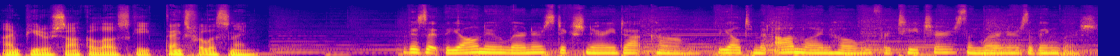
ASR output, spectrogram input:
I'm Peter Sokolowski. Thanks for listening. Visit the all-new learnersdictionary.com, the ultimate online home for teachers and learners of English.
